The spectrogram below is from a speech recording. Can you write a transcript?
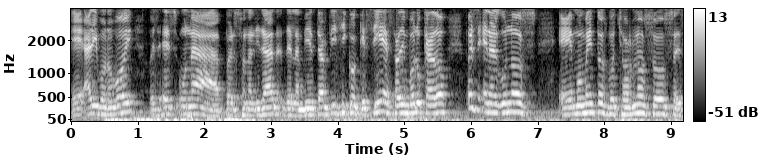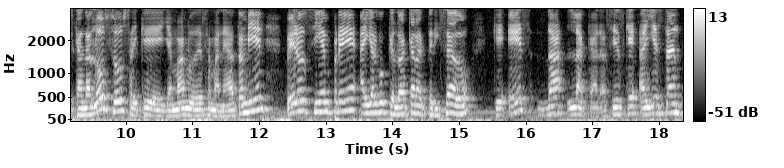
eh, Ari Boroboy pues es una personalidad del ambiente artístico que sí ha estado involucrado pues en algunos eh, momentos bochornosos, escandalosos, hay que llamarlo de esa manera también, pero siempre hay algo que lo ha caracterizado que es da la cara. Así es que ahí están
